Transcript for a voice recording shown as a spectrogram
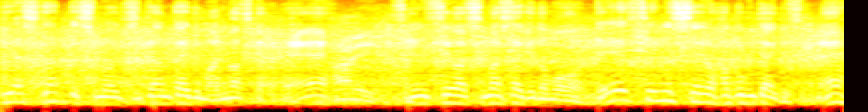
き足立ってしまう時間帯でもありますからね、はい。先制はしましたけども冷静に試合を運びたいですよね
